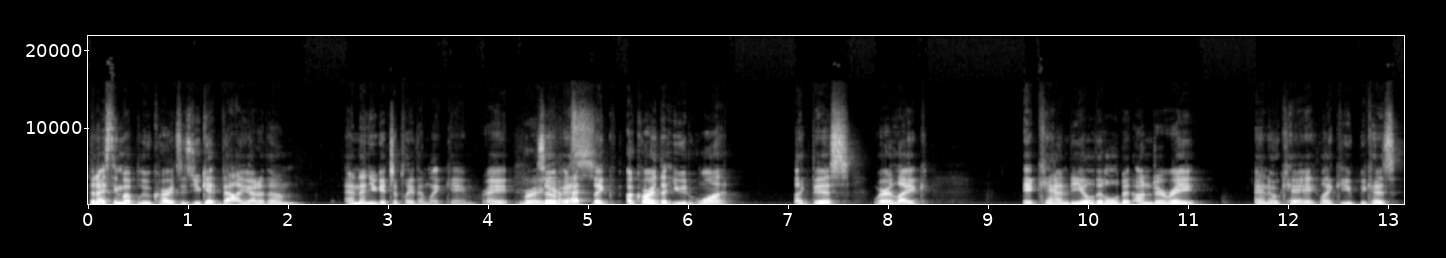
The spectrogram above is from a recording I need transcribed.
the nice thing about blue cards is you get value out of them and then you get to play them late game, right? Right. So it Yes. ha- like a card that you'd want like this, where like it can be a little bit underrate and okay, like you because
